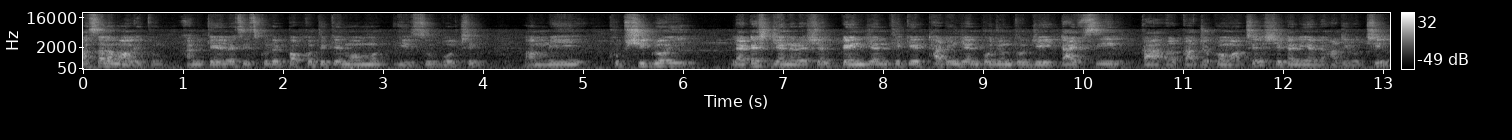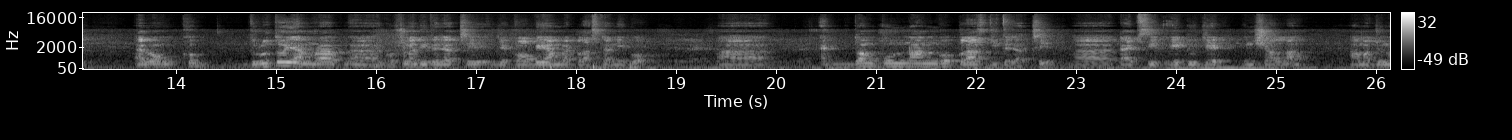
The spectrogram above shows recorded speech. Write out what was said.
আসসালামু আলাইকুম। আমি কেএলএস স্কুলের পক্ষ থেকে মোহাম্মদ ইউসুফ বলছি। আমি খুব শীঘ্রই লেটেস্ট জেনারেশন টেন জেন থেকে থার্টিন জেন পর্যন্ত যেই টাইপ সির কার্যক্রম আছে, সেটা নিয়ে আমি হাজির হচ্ছি এবং খুব দ্রুতই আমরা ঘোষণা দিতে যাচ্ছি যে কবে আমরা ক্লাসটা নিব। একদম পূর্ণাঙ্গ ক্লাস দিতে যাচ্ছি type C A to Z ইনশাল্লাহ আমার জন্য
